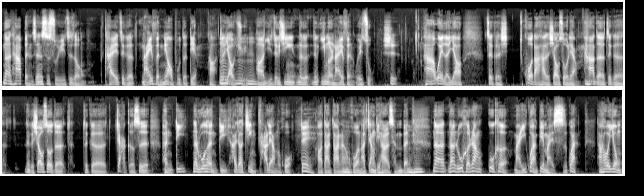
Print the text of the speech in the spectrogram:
那他本身是属于这种开这个奶粉尿布的店啊的药局嗯嗯嗯啊，以这个经营那个那个婴儿奶粉为主。是，他为了要这个扩大它的销售量，他的这个那个销售的这个价格是很低。那如何很低？它就要进大量的货，对，好大大量的货，然后降低它的成本。嗯，那那如何让顾客买一罐变买十罐？他会用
